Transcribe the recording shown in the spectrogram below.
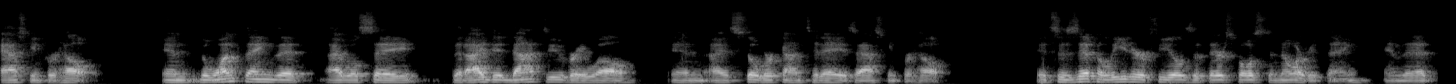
asking for help. And the one thing that I will say that I did not do very well, and I still work on today, is asking for help it's as if a leader feels that they're supposed to know everything and that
